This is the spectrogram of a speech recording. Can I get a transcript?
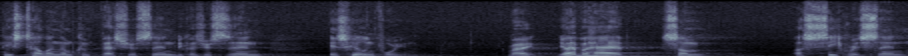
He's telling them, confess your sin because your sin is healing for you, right? You ever had some, a secret sin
